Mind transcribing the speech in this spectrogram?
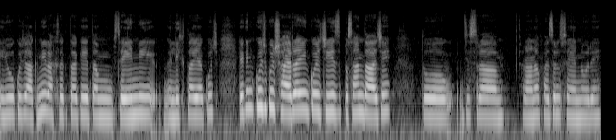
यो कुछ आक नहीं रख सकता कि तम सही नहीं लिखता या कुछ। लेकिन कुछ कुछ शायर कोई चीज़ पसंद आ जाए तो जिस तरह राना फजल सैन हो रहे हैं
